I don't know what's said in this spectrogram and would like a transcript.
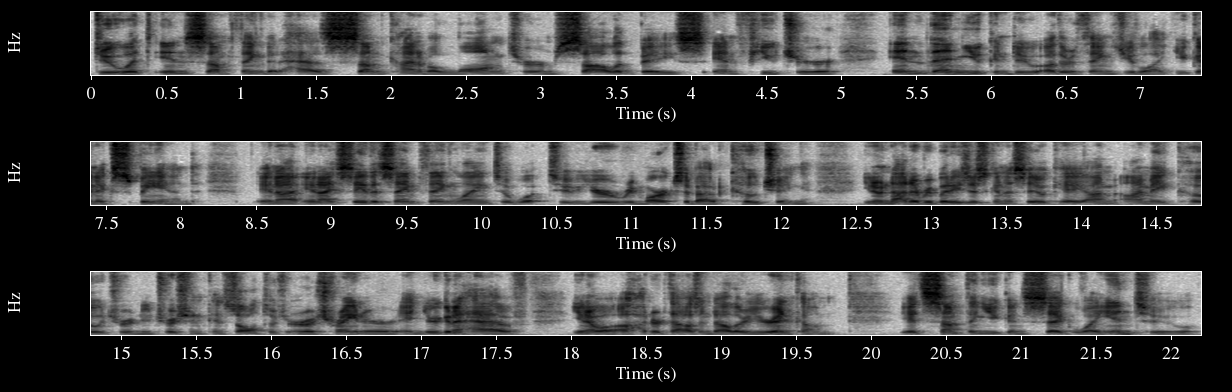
do it in something that has some kind of a long-term solid base and future and then you can do other things you like you can expand and I and I say the same thing, Layne, to what to your remarks about coaching. You know, not everybody's just going to say, "Okay, I'm I'm a coach or a nutrition consultant or a trainer," and you're going to have you know a hundred thousand dollar a year income. It's something you can segue into,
